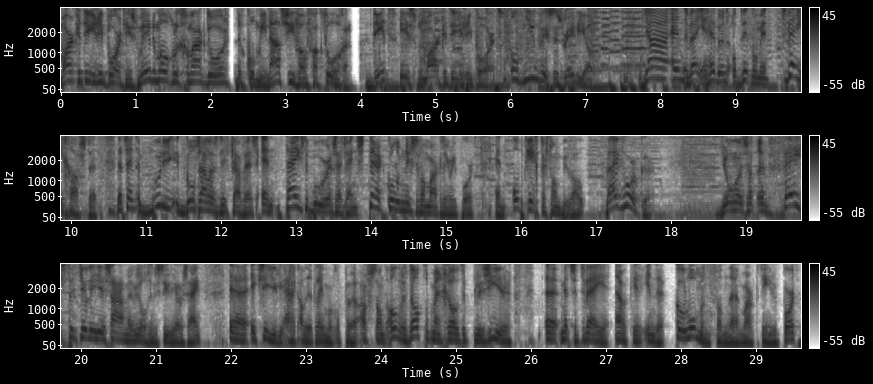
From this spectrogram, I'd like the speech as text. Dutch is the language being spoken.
Marketing Report is mede mogelijk gemaakt door de combinatie van factoren. Dit is Marketing Report op Nieuw Business Radio. Ja, en wij hebben op dit moment twee gasten. Dat zijn Boody González de Chavez en Thijs de Boer. Zij zijn sterk columnisten van Marketing Report en oprichters van bureau Bij Voorkeur. Jongens, wat een feest dat jullie hier samen bij ons in de studio zijn. Uh, ik zie jullie eigenlijk altijd alleen maar op uh, afstand. Overigens wel tot mijn grote plezier uh, met z'n tweeën elke keer in de kolommen van Marketing Report.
